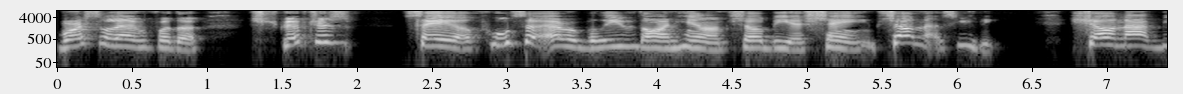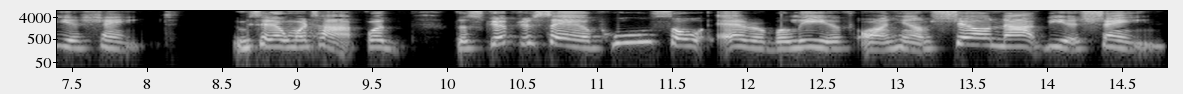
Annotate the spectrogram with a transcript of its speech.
Verse 11 For the scriptures say of whosoever believeth on him shall be ashamed, shall not, excuse me, shall not be ashamed. Let me say that one more time. For the scripture saith, Whosoever believeth on him shall not be ashamed.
